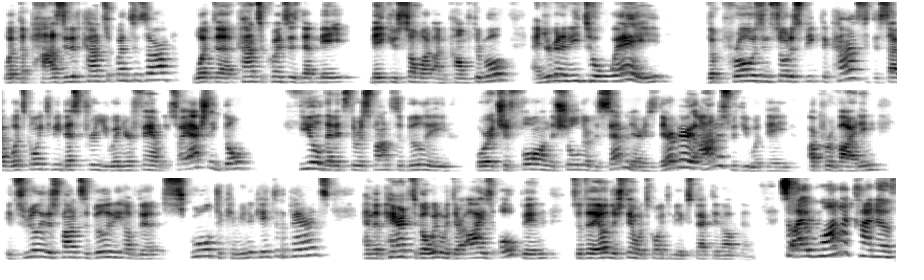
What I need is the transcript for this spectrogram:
what the positive consequences are, what the consequences that may make you somewhat uncomfortable. And you're going to need to weigh the pros and so to speak the cons to decide what's going to be best for you and your family. So I actually don't feel that it's the responsibility or it should fall on the shoulder of the seminaries. They're very honest with you what they are providing. It's really the responsibility of the school to communicate to the parents and the parents to go in with their eyes open so that they understand what's going to be expected of them. So I want to kind of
